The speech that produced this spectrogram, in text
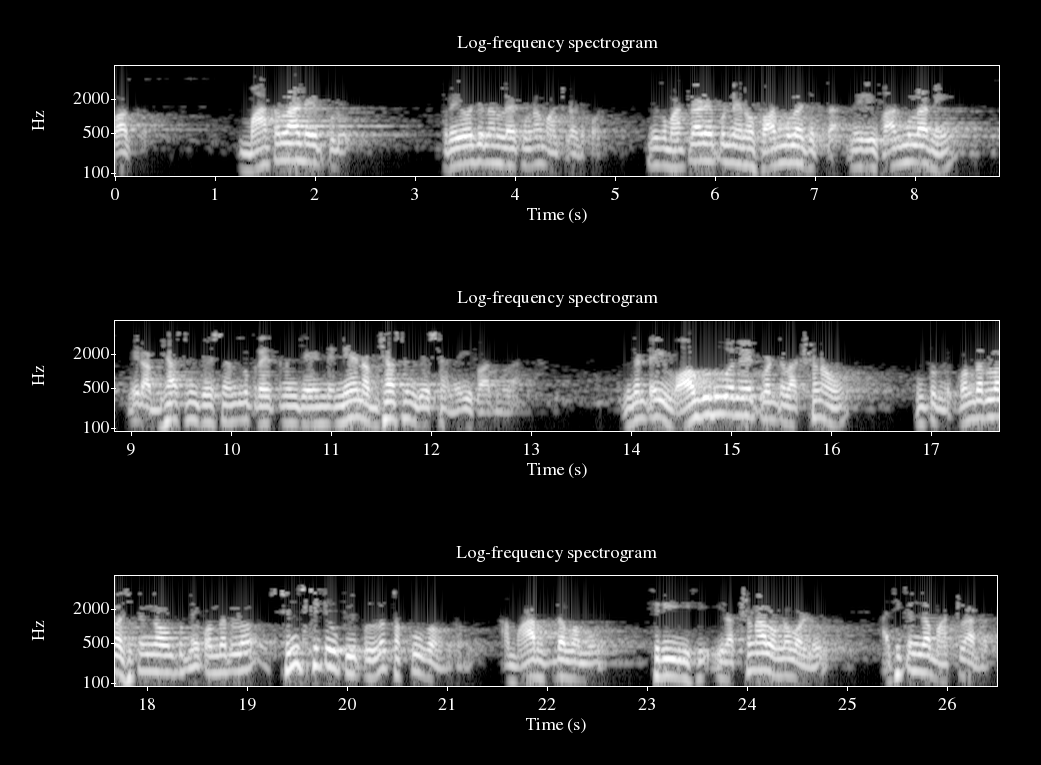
వాక్. మాట్లాడేప్పుడు ప్రయోజనం లేకుండా మాట్లాడకూడదు మీకు మాట్లాడేప్పుడు నేను ఫార్ములా చెప్తా. మీరు ఈ ఫార్ములాని మీరు అభ్యాసం చేసినందుకు ప్రయత్నం చేయండి. నేను అభ్యాసం చేశాను ఈ ఫార్ములా. ఎందుకంటే ఈ వాగుడు అనేటువంటి లక్షణం ఉంటుంది. కొందరిలో అధికంగా ఉంటుంది కొందరిలో సెన్సిటివ్ పీపుల్లో తక్కువగా ఉంటుంది. ఆ మార్దవము హ్రీహి ఈ లక్షణాలు ఉన్నవాళ్ళు అధికంగా మాట్లాడరు.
